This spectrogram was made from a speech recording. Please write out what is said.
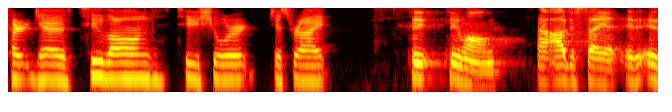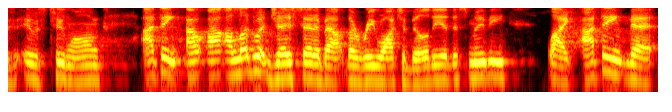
Kurt, Joe, too long, too short, just right. too too long. I'll just say it. It, is it was too long. I think I I loved what Joe said about the rewatchability of this movie. Like I think that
